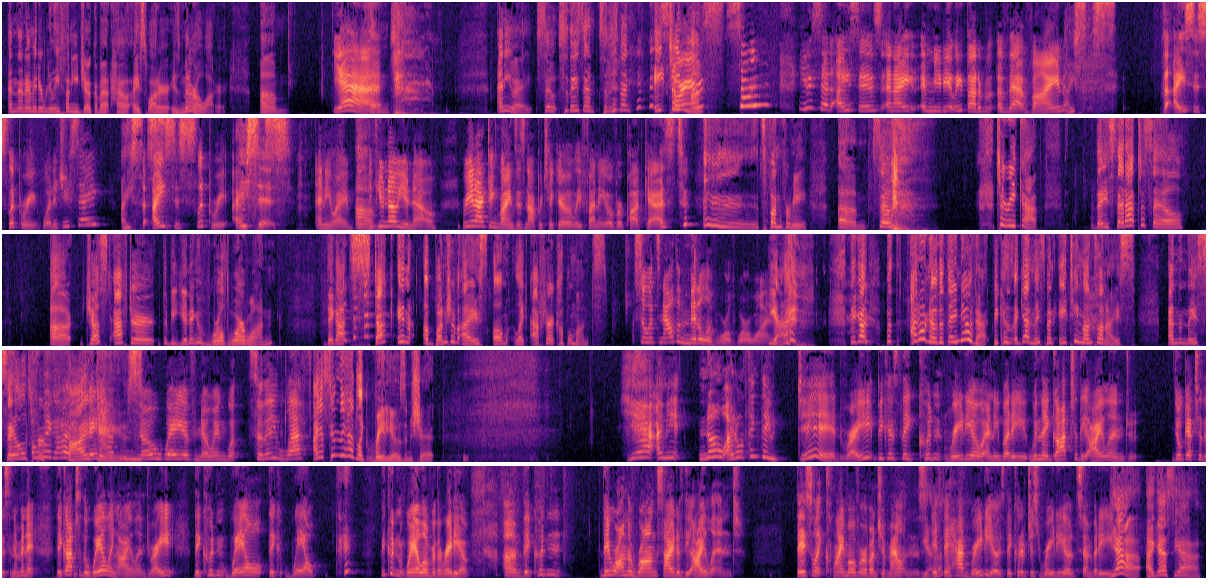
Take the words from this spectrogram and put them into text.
and then I made a really funny joke about how ice water is mineral water. Um, Yeah. and anyway, so so they spent so they spent eighteen months. Sorry. You said ices, and I immediately thought of, of that vine. ISIS, The ice is slippery. What did you say? ISIS. The ice is slippery. ISIS. ISIS. Anyway, Um, if you know, you know. Reenacting vines is not particularly funny over podcast. It's fun for me. Um, so to recap, they set out to sail uh, just after the beginning of World War One. They got stuck in a bunch of ice, um, like after a couple months. So it's now the middle of World War One. Yeah. they got, but I don't know that they know that because again, they spent 18 months on ice and then they sailed Oh for my god! five they days. have no way of knowing what. So they left. I assume they had like radios and shit. Yeah, I mean, no, I don't think they did, right? Because they couldn't radio anybody when they got to the island. You'll get to this in a minute. They got to the whaling island, right? They couldn't whale. They could whale. they couldn't whale over the radio. Um, they couldn't. They were on the wrong side of the island. They had to like climb over a bunch of mountains. Yeah. If they had radios, they could have just radioed somebody. Yeah, I guess, yeah.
